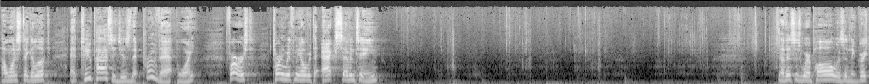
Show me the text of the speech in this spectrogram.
I want us to take a look at two passages that prove that point. First, turn with me over to Acts 17. Now, this is where Paul was in the Greek,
